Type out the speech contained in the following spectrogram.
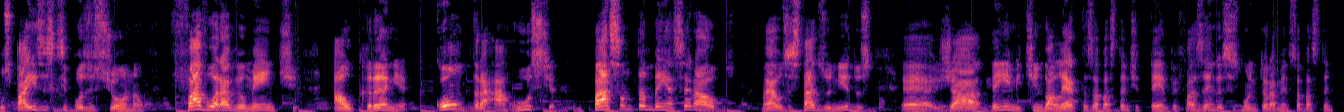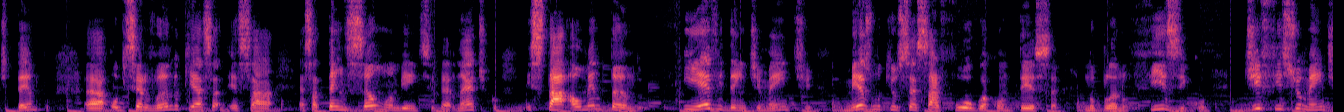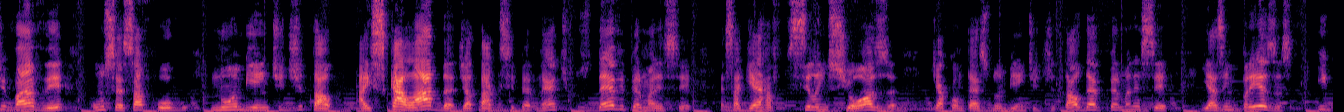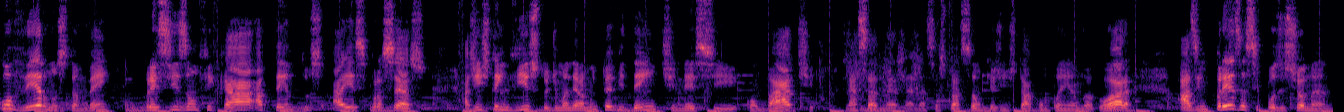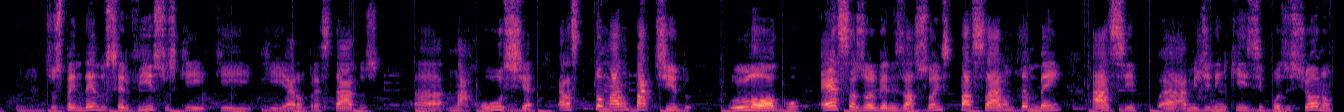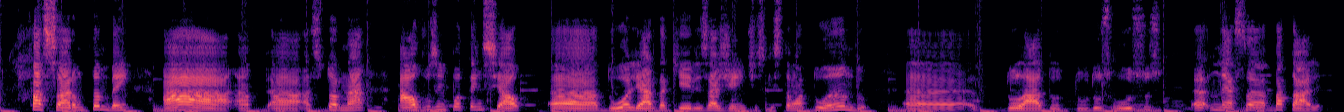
os países que se posicionam favoravelmente à Ucrânia contra a Rússia passam também a ser alvos. Né? Os Estados Unidos é, já vem emitindo alertas há bastante tempo e fazendo esses monitoramentos há bastante tempo, é, observando que essa, essa, essa tensão no ambiente cibernético está aumentando. E, evidentemente, mesmo que o cessar-fogo aconteça no plano físico, dificilmente vai haver um cessar-fogo no ambiente digital. A escalada de ataques cibernéticos deve permanecer. Essa guerra silenciosa que acontece no ambiente digital deve permanecer. E as empresas e governos também precisam ficar atentos a esse processo. A gente tem visto de maneira muito evidente nesse combate, nessa, né, né, nessa situação que a gente está acompanhando agora, as empresas se posicionando, suspendendo serviços que, que, que eram prestados uh, na Rússia, elas tomaram partido. Logo, essas organizações passaram também a se, à medida em que se posicionam, passaram também a, a, a se tornar alvos em potencial uh, do olhar daqueles agentes que estão atuando uh, do lado do, dos russos uh, nessa batalha.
